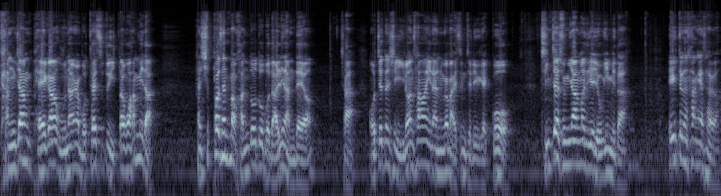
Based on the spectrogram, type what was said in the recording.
당장 배가 운항을 못할 수도 있다고 합니다. 한 10%만 관둬도 뭐 난리 난대요. 자, 어쨌든 이런 상황이라는 걸 말씀드리겠고, 진짜 중요한 건 이제 여기입니다. 1등 항해사요.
